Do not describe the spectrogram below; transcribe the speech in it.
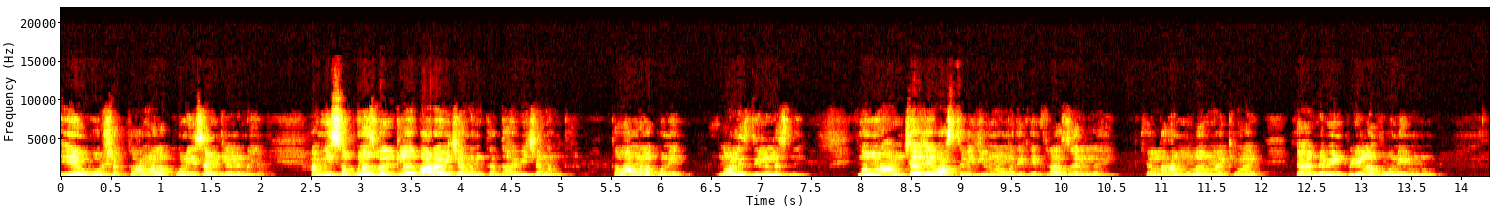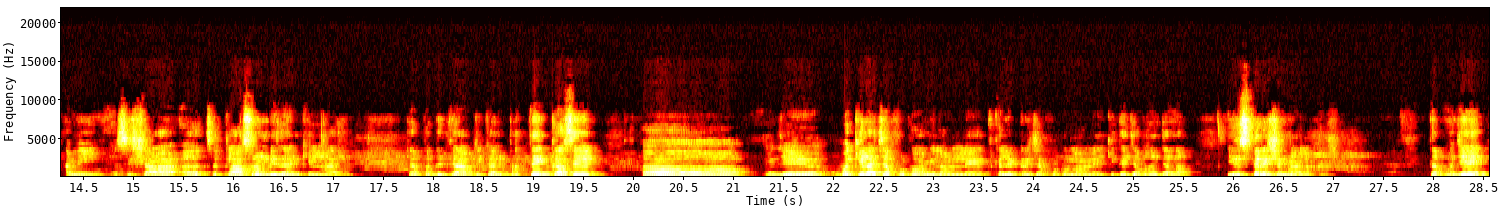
हे होऊ शकतो. आम्हाला कोणी सांगितलेलं नाही. आम्ही स्वप्नच बघितलं बारावीच्या नंतर दहावीच्या नंतर. तेव्हा आम्हाला कोणी नॉलेज दिलेलंच नाही. म्हणून आमच्या जे वास्तविक जीवनामध्ये काही त्रास झालेला आहे त्या लहान मुलांना किंवा या नवीन पिढीला होऊ नये म्हणून आम्ही असे शाळाचं क्लासरूम डिझाईन केलेलं आहे. त्या पद्धती त्या ठिकाणी प्रत्येक असे म्हणजे वकिलाच्या फोटो आम्ही लावलेले आहेत कलेक्टरच्या फोटो लावले आहेत की त्याच्यापासून त्यांना इन्स्पिरेशन मिळालं पाहिजे. तर म्हणजे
